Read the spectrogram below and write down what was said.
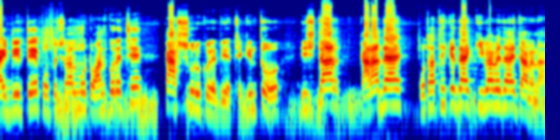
আইডিতে প্রফেশনাল মোড অন করেছে কাজ শুরু করে দিয়েছে। কিন্তু স্টার কারা দেয়, কোথা থেকে দেয়, কীভাবে দেয় জানে না।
